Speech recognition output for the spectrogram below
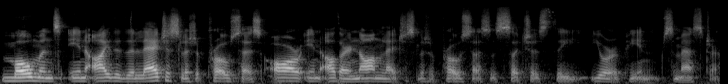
moments in either the legislative process or in other non-legislative processes such as the European semester.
